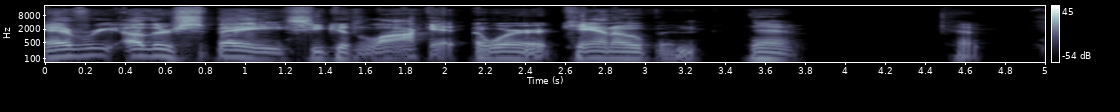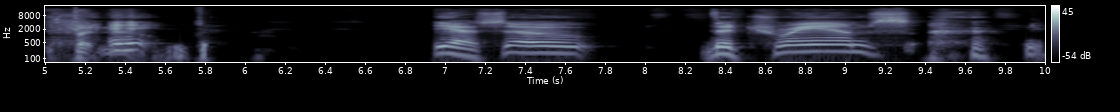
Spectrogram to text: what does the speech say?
every other space, you could lock it to where it can't open. yeah. But no. It- Yeah, so the trams we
